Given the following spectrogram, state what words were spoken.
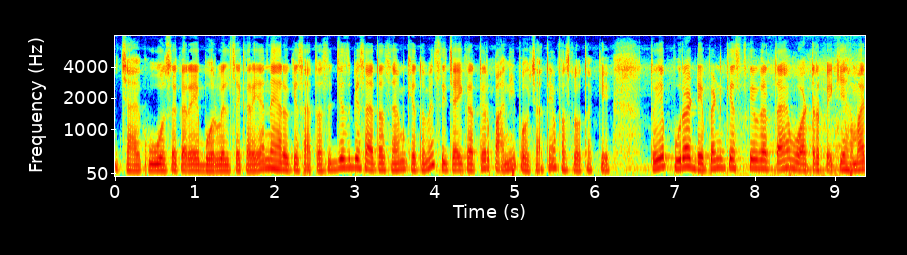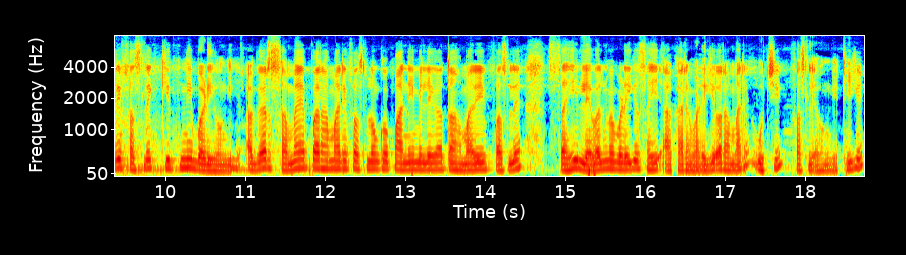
चाहे कुओं से करें, बोरवेल से करें या नहरों की सहायता से, जिस भी सहायता से हम खेतों में सिंचाई करते हैं और पानी पहुंचाते हैं फ़सलों तक के। तो ये पूरा डिपेंड किस करता है? वाटर पे, कि हमारी फ़सलें कितनी बड़ी होंगी। अगर समय पर हमारी फ़सलों को पानी मिलेगा तो हमारी फ़सलें सही लेवल में बढ़ेगी, सही आकार में बढ़ेगी और हमारे ऊँची फ़सलें होंगी, ठीक है?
